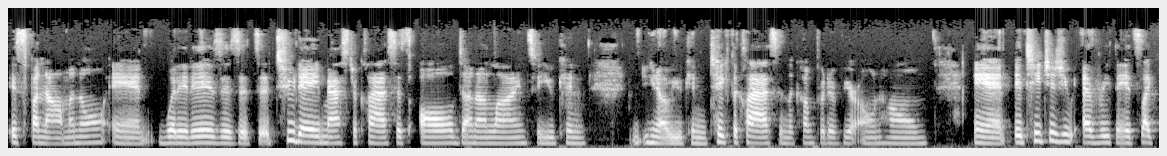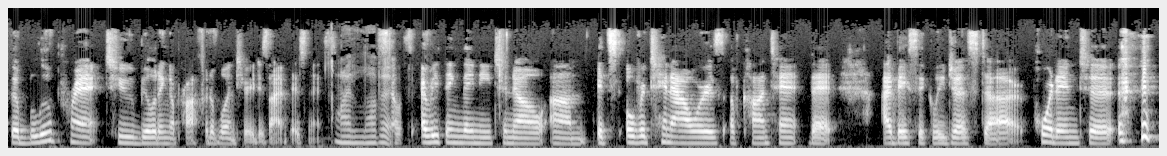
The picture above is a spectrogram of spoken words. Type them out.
is phenomenal. And what it is is it's a two day master class. It's all done online, so you can, you know, you can take the class in the comfort of your own home, and it teaches you everything. It's like the blueprint to building a profitable interior design business. I love it. So it's everything they need to know. Um, it's over ten hours of content that I basically just uh, poured into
